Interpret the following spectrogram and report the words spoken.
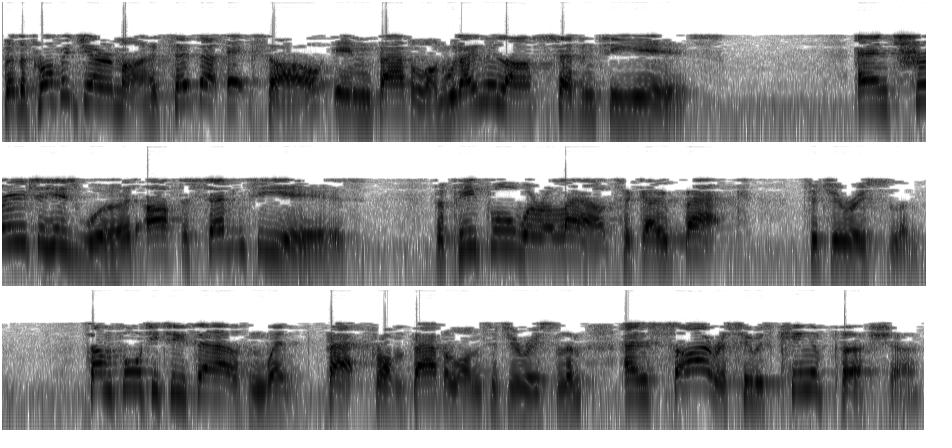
But the prophet Jeremiah had said that exile in Babylon would only last 70 years. And true to his word, after 70 years, the people were allowed to go back to Jerusalem. Some 42,000 went back from Babylon to Jerusalem, and Cyrus, who was king of Persia,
